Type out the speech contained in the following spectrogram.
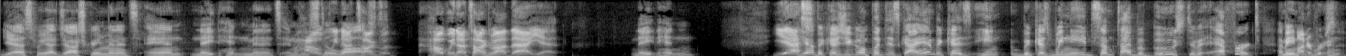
Yes, we got Josh Green minutes and Nate Hinton minutes, and we How still we not lost. talked about? How have we not talked about that yet? Nate Hinton. Yes. Yeah, because you're going to put this guy in because he because we need some type of boost of effort. I mean, 100%.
